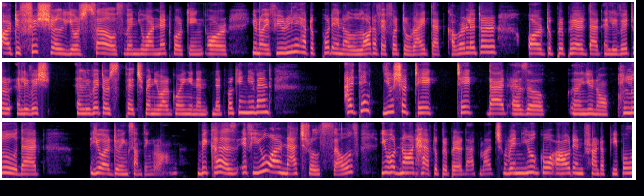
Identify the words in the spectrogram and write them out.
artificial yourself when you are networking or you know if you really have to put in a lot of effort to write that cover letter or to prepare that elevator elevation elevator pitch when you are going in a networking event i think you should take take that as a uh, you know clue that you are doing something wrong because if you are natural self you would not have to prepare that much when you go out in front of people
